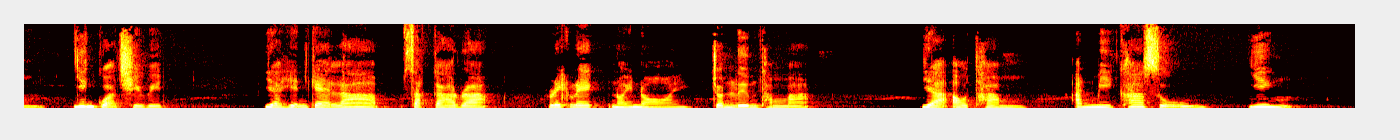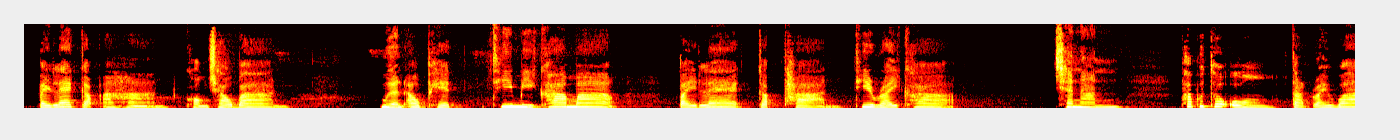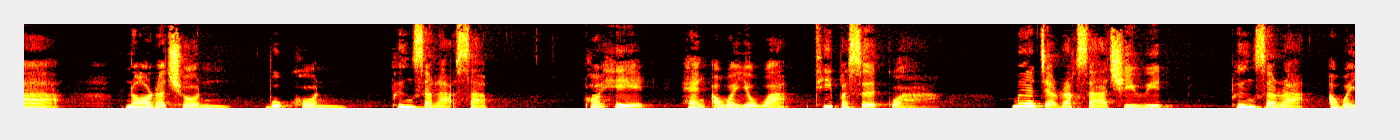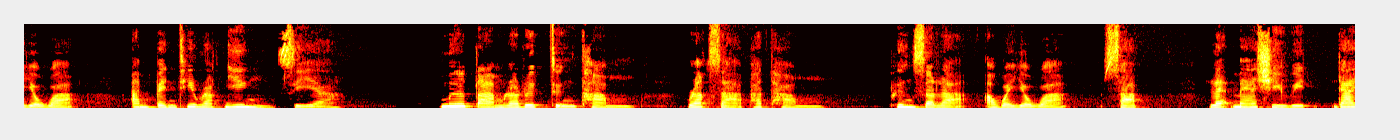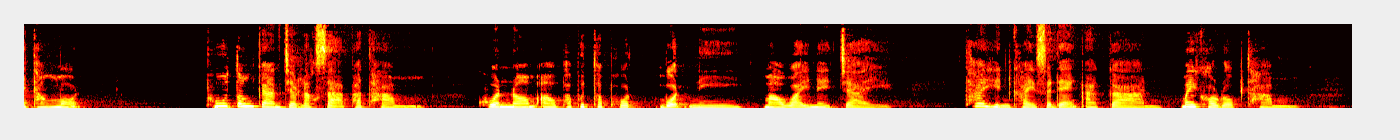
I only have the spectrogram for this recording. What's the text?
ยิ่งกว่าชีวิต อย่าเห็นแก่ลาบ สักการะ เล็กๆ น้อยๆ จนลืมธรรมะ อย่าเอาธรรม อันมีค่าสูง ยิ่ง ไปแลกกับอาหารของชาวบ้าน เหมือนเอาเพชรที่มีค่ามาก ไปแลกกับฐานที่ไร้ค่า ฉะนั้น พระพุทธองค์ตรัสไว้ว่า นรชน บุคคล พึงสละทรัพย์ เพราะเหตุแห่งอวัยวะที่ประเสริฐกว่า เมื่อจะรักษาชีวิต พึงสละอวัยวะ อันเป็นที่รักยิ่งเสีย เมื่อตามระลึกถึงธรรม รักษาพระธรรม พึงสละอวัยวะ ทรัพย์ และแม้ชีวิตได้ทั้งหมด ผู้ต้องการจะรักษาพระธรรม ควรน้อมเอาพระพุทธพจน์บทนี้มาไว้ในใจ ถ้าเห็นใครแสดงอาการไม่เคารพธรรม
